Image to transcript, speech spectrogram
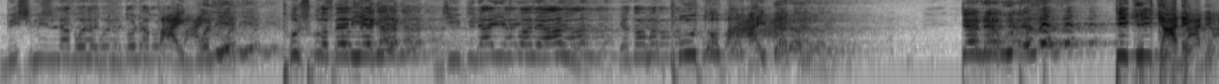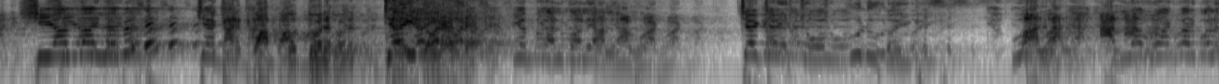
বিসমিল্লাহ বলে জুতোটা পাই বলিয়ে ফুসকো বেরিয়ে গেল। জিবরাইল বলে, আল্লাহ, এ তো আমার ফুতো ভাই বেরোলো। টেনে উঠেছে, টিকিট কাটে শিয়ালদায় লেবেছে, চেকার গপ ধরে ধরে, যেই ধরে এ মাল বলে, আল্লাহ আকবার। চেকারের চোখ বুলু হয়ে গেছে। ও আল্লাহ আকবার বলে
